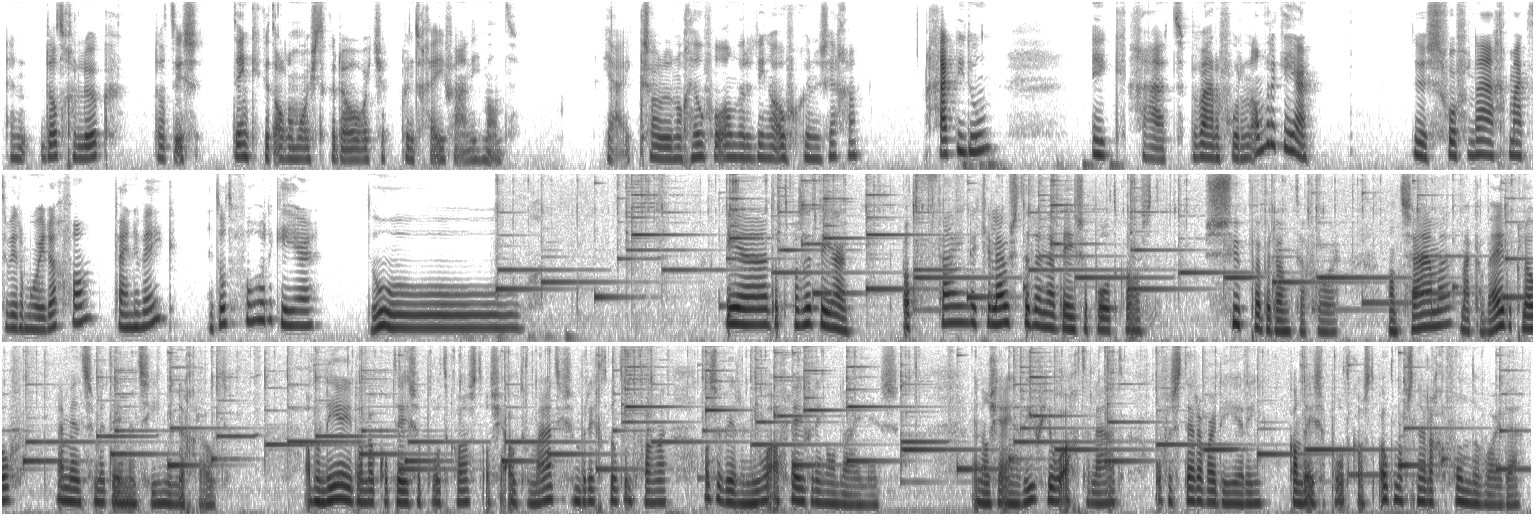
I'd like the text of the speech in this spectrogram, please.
En dat geluk, dat is denk ik het allermooiste cadeau wat je kunt geven aan iemand. Ja, ik zou er nog heel veel andere dingen over kunnen zeggen. Ga ik niet doen. Ik ga het bewaren voor een andere keer. Dus voor vandaag maak er weer een mooie dag van. Fijne week en tot de volgende keer. Doeg! Ja, dat was het weer. Wat fijn dat je luisterde naar deze podcast. Super bedankt daarvoor, want samen maken wij de kloof naar mensen met dementie minder groot. Abonneer je dan ook op deze podcast als je automatisch een bericht wilt ontvangen als er weer een nieuwe aflevering online is. En als jij een review achterlaat of een sterrenwaardering, kan deze podcast ook nog sneller gevonden worden.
